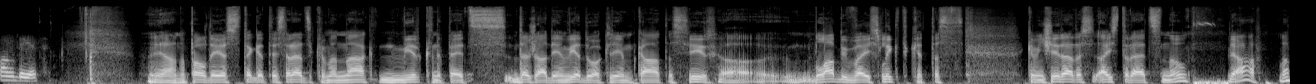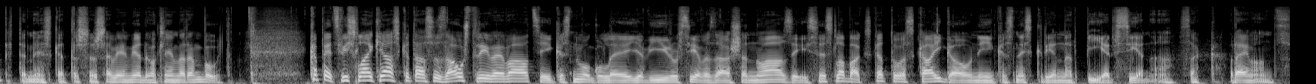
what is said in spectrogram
Paldies! Jā, nu paldies. Tagad es redzu, ka man nāk virkne pēc dažādiem viedokļiem, kā tas ir. Uh, labi vai slikti, ka, tas, ka viņš ir aizturēts. Nu, jā, labi, te mēs katrs ar saviem viedokļiem varam būt. Kāpēc visu laiku jāskatās uz Austriju vai Vāciju, kas nogulēja vīrusu ievazāšanu no Āzijas? Es labāk skatos kā Igaunija, kas neskrien ar pieri sienā, saka Raimons.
